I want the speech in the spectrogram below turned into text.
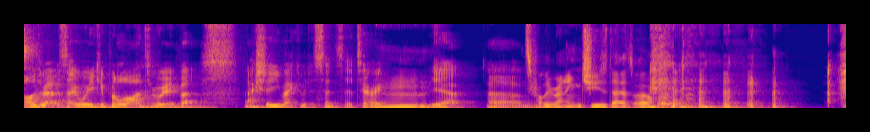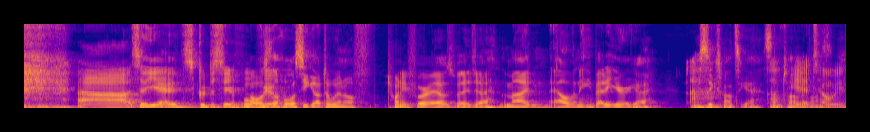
was about to say, well, you can put a line through it, but actually, you make a bit of sense there, Terry. Yeah. Um, it's probably running Tuesday as well. Uh, so yeah, it's good to see a full What was the horse he got to win off 24 hours, BJ? The maiden, Albany, about a year ago. Six months ago. Sometime yeah, tell me.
